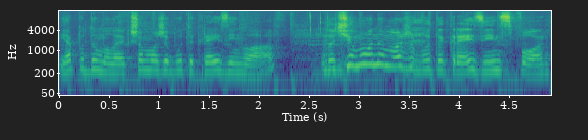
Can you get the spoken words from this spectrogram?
Я подумала, якщо може бути Crazy in Love, то чому не може бути Crazy in Sport?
